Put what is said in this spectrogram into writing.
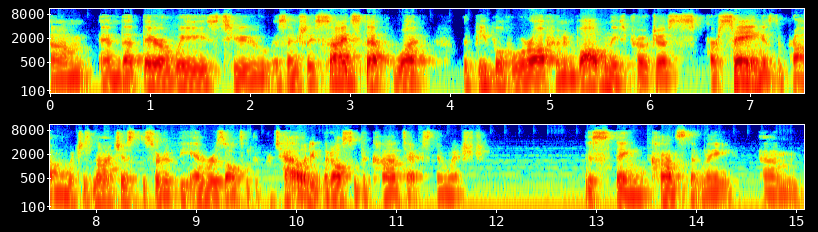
Um, and that there are ways to essentially sidestep what the people who are often involved in these protests are saying is the problem, which is not just the sort of the end result of the brutality, but also the context in which this thing constantly um,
